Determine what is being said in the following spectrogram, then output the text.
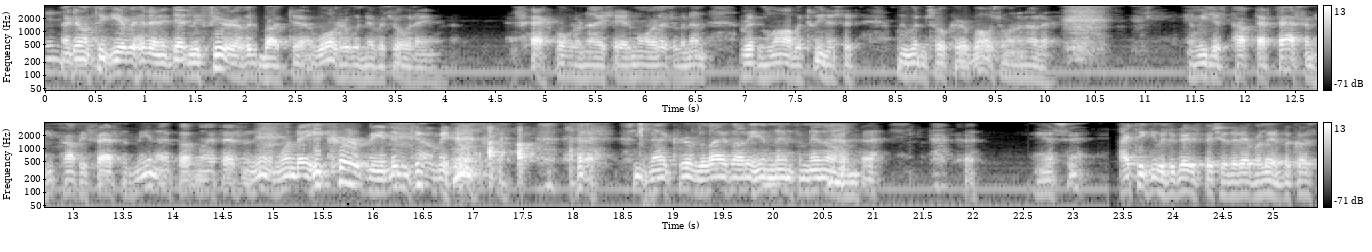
And I don't think he ever had any deadly fear of it, but uh, Walter would never throw at anyone. In fact, Walter and I had more or less of an unwritten law between us that we wouldn't throw curveballs to one another. And we just popped that fast and He popped his than me, and I popped my than him. And one day he curved me and didn't tell me. Geez, I curved the life out of him then from then on. yes, sir. I think he was the greatest pitcher that ever lived because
